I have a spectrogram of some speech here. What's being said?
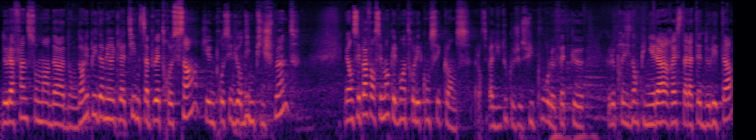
de la fin de son mandat. Donc dans les pays d'Amérique latine, ça peut être sain, qu'il y ait une procédure d'impeachment, mais on ne sait pas forcément quelles vont être les conséquences. Alors c'est pas du tout que je suis pour le fait que, que le président Piñera reste à la tête de l'État.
